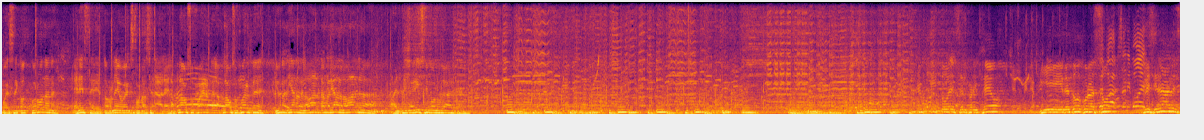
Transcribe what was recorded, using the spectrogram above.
Pues se coronan en este torneo Expo Nacional. El aplauso fuerte, el aplauso fuerte y una diana de la banda, una diana de la banda al primerísimo lugar. Qué bonito es el faripeo y de todo corazón felicidades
